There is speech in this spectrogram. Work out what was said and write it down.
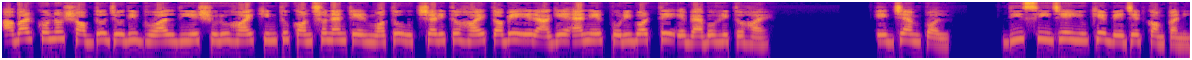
আবার কোনো শব্দ যদি ভোয়াল দিয়ে শুরু হয় কিন্তু কনসোন্যান্ট এর মতো উচ্চারিত হয়, তবে এর আগে অ্যান এর পরিবর্তে এ ব্যবহৃত হয় example this is a UK based company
